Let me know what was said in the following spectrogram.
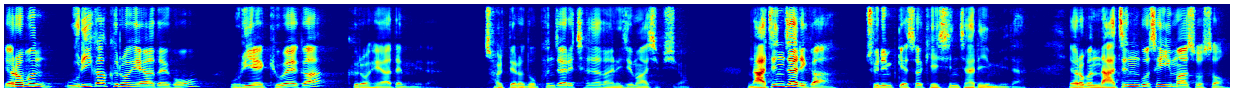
여러분 우리가 그러해야 되고 우리의 교회가 그러해야 됩니다. 절대로 높은 자리 찾아다니지 마십시오. 낮은 자리가 주님께서 계신 자리입니다. 여러분 낮은 곳에 임하소서.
